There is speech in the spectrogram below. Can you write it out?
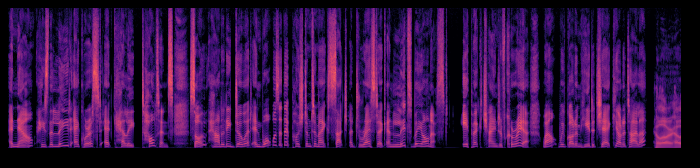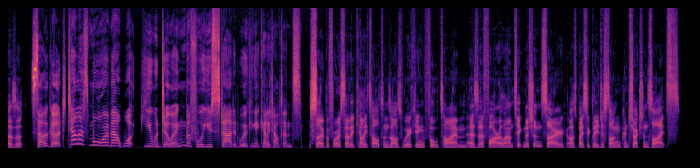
and now he's the lead aquarist at Kelly Tarlton's. So, how did he do it, and what was it that pushed him to make such a drastic and, let's be honest, epic change of career? Well, we've got him here to chat. Kia ora, Tyler. Hello, how is it? So good. Tell us more about what you were doing before you started working at Kelly Tarlton's. So, before I started Kelly Tarlton's, I was working full time as a fire alarm technician. So, I was basically just on construction sites,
